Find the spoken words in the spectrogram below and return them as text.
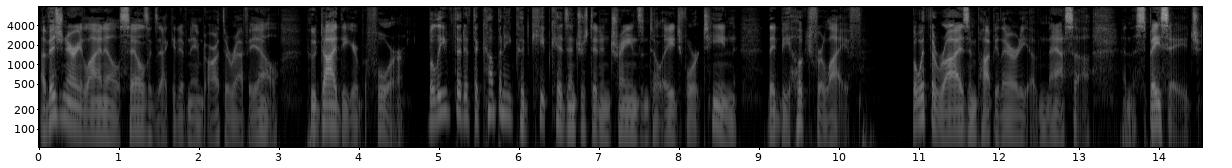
A visionary Lionel sales executive named Arthur Raphael, who died the year before, believed that if the company could keep kids interested in trains until age 14, they'd be hooked for life. But with the rise in popularity of NASA and the space age,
